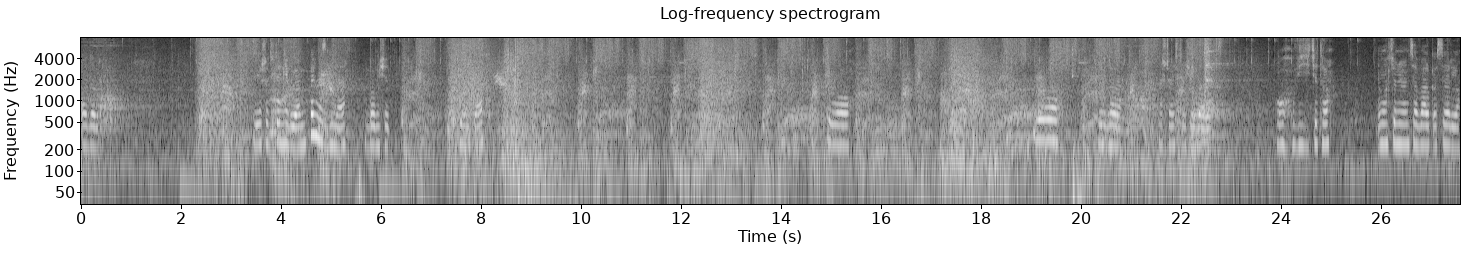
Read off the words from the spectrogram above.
O, dobra. Jeszcze tutaj nie byłem. Pewnie zginę, bo mi się trafiłem tak. Ło. Ło. Nie. Na szczęście się udało. O, widzicie to? Emocjonująca walka, serio.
